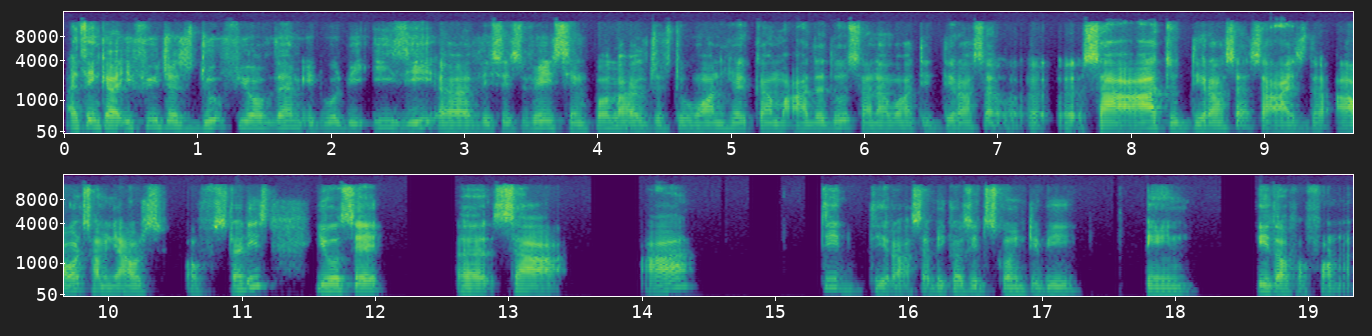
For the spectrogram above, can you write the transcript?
I think uh, if you just do few of them, it will be easy. Uh, this is very simple. I'll just do one here. Kam adadu sanawati dirasa, uh, uh, sa'atu dirasa. Sa is the hours, how many hours of studies. You will say uh, sa'ati dirasa because it's going to be in idafa format.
